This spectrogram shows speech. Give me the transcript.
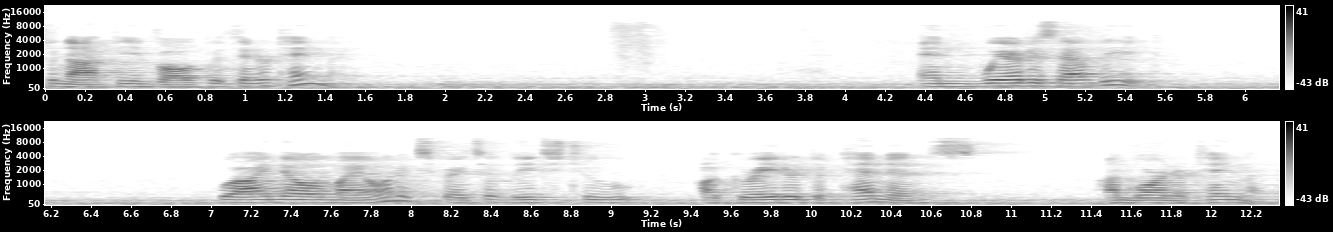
to not be involved with entertainment. And where does that lead? Well, I know in my own experience it leads to a greater dependence on more entertainment.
